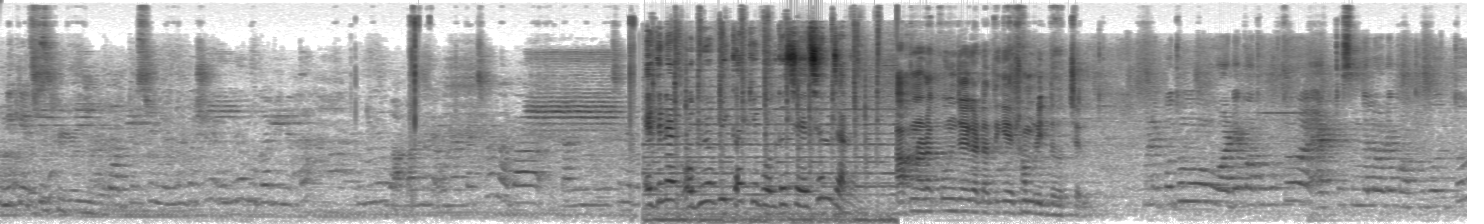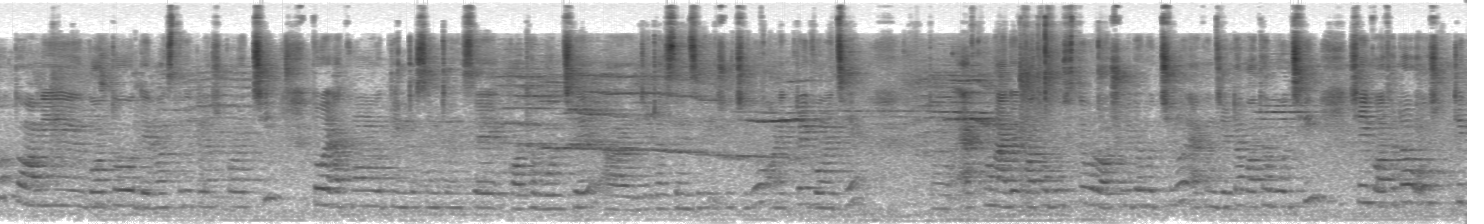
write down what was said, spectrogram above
উনি কে ছিলেন? পদ্মশ্রী নন্দন গোস্বামী উনিও মুগাভিনেতা উনিও বাবা মানে ওনার কাছেও বাবা তামিল নিয়েছেন এবং এদিন এক অভিভাবিকা কি বলতে চেয়েছেন জানেন? আপনারা কোন জায়গাটা থেকে সমৃদ্ধ হচ্ছেন? মানে প্রথম ওয়ার্ডে কথা বলতো একটা সিঙ্গেল ওয়ার্ডে কথা বলতো। তো আমি গত দেড় মাস থেকে ক্লাস করাচ্ছি। তো এখন তিনটে সেন্টেন্সে কথা বলছে আর যেটা সেন্সিভ ইস্যু ছিল অনেকটাই কমেছে। তো এখন আগে কথা বুঝতে ওর অসুবিধা হচ্ছিল। এখন যেটা কথা বলছি, সেই কথাটা ও ঠিক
